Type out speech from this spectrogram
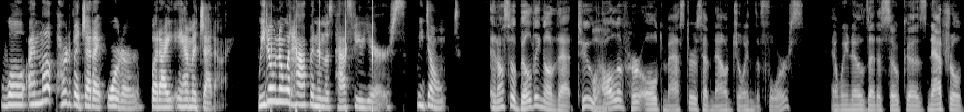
Well, I'm not part of a Jedi order, but I am a Jedi? We don't know what happened in those past few years. We don't. And also building on that too, Wow. all of her old masters have now joined the Force, and we know that Ahsoka's natural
